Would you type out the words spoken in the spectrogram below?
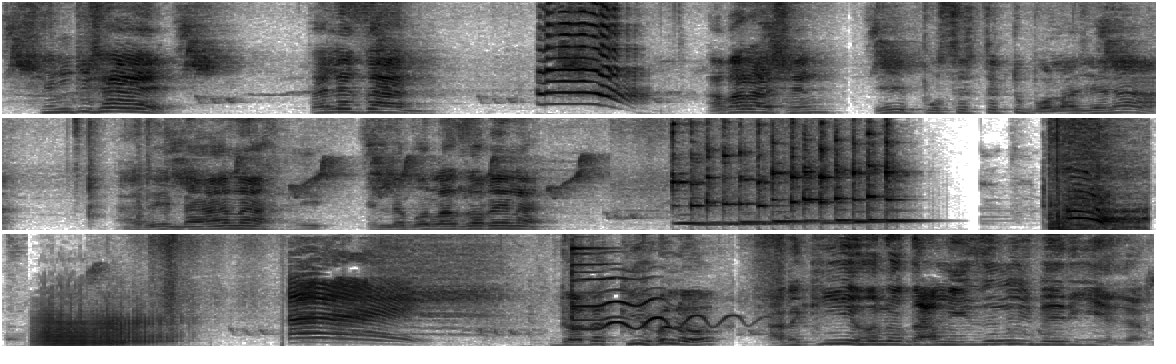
সিন্টু সাহেব তাহলে যান। আবার আসেন। এই প্রসেসটা একটু বলা যায় না? আরে না না এলে বলা যাবে না। দাদা কি হলো? আরে কি হলো? দামি জিনিস বেরিয়ে গেল।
